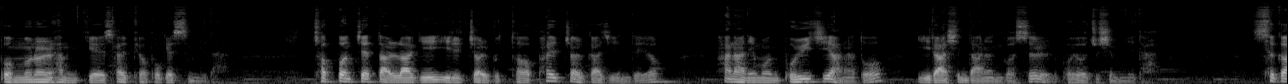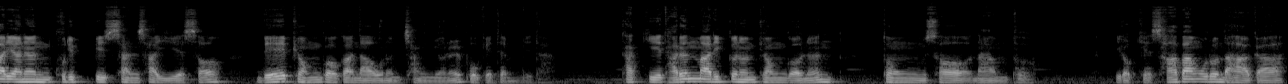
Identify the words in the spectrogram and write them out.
본문을 함께 살펴보겠습니다. 첫 번째 단락이 1절부터 8절까지인데요. 하나님은 보이지 않아도 일하신다는 것을 보여주십니다. 스가랴는 구릿빛 산 사이에서 네 병거가 나오는 장면을 보게 됩니다. 각기 다른 말이 끄는 병거는 동서남북 이렇게 사방으로 나아가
